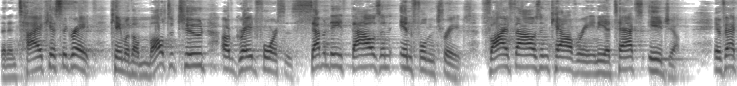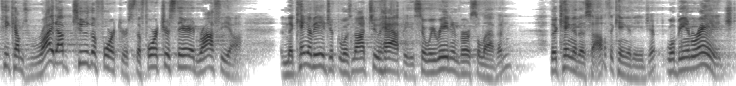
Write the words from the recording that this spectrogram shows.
that Antiochus the Great came with a multitude of great forces, 70,000 infantry, 5,000 cavalry, and he attacks Egypt. In fact, he comes right up to the fortress, the fortress there at Raphia. And the king of Egypt was not too happy. So we read in verse 11, the king of the south, the king of Egypt, will be enraged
